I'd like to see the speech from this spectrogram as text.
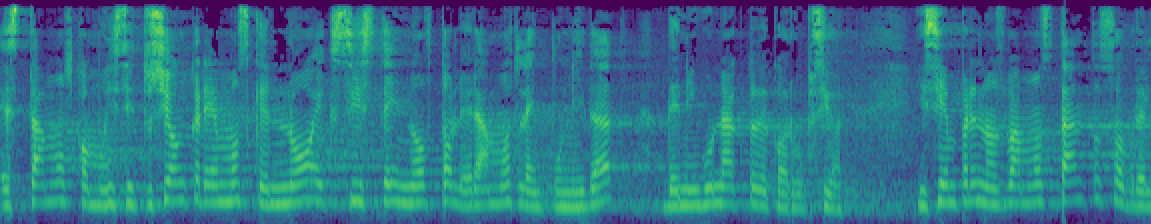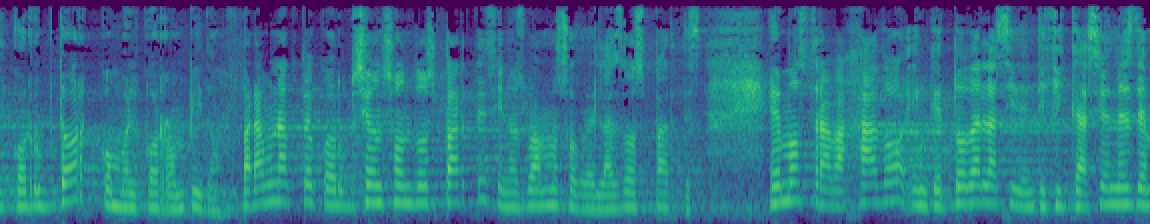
estamos como institución, creemos que no existe y no toleramos la impunidad de ningún acto de corrupción. Y siempre nos vamos tanto sobre el corruptor como el corrompido. Para un acto de corrupción son dos partes y nos vamos sobre las dos partes. Hemos trabajado en que todas las identificaciones de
